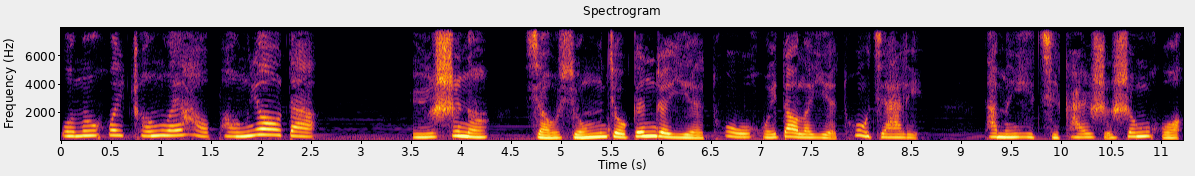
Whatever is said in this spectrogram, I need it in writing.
我们会成为好朋友的。”于是呢，小熊就跟着野兔回到了野兔家里，他们一起开始生活。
